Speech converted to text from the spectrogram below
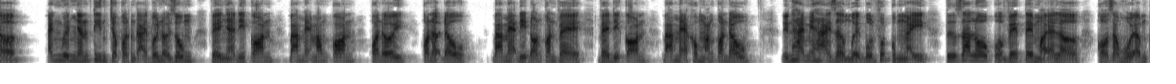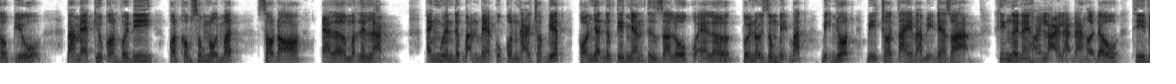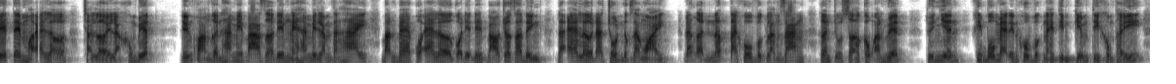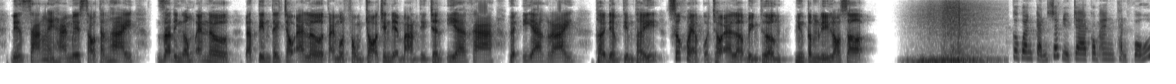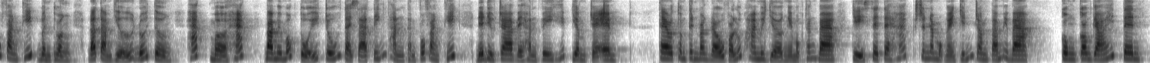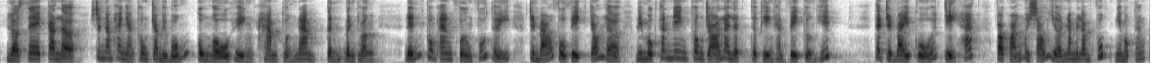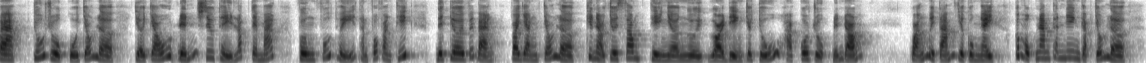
anh Nguyên nhắn tin cho con gái với nội dung về nhà đi con, ba mẹ mong con, con ơi, con ở đâu? Ba mẹ đi đón con về, về đi con, ba mẹ không mắng con đâu. Đến 22 giờ 14 phút cùng ngày, từ Zalo của VTML có dòng hồi âm cầu cứu. Ba mẹ cứu con với đi, con không sống nổi mất. Sau đó, L mất liên lạc. Anh Nguyên được bạn bè của con gái cho biết có nhận được tin nhắn từ Zalo của L với nội dung bị bắt, bị nhốt, bị trói tay và bị đe dọa. Khi người này hỏi lại là đang ở đâu thì VTML trả lời là không biết. Đến khoảng gần 23 giờ đêm ngày 25 tháng 2, bạn bè của L gọi điện đến báo cho gia đình là L đã trốn được ra ngoài đang ẩn nấp tại khu vực Làng Giang gần trụ sở công an huyện. Tuy nhiên, khi bố mẹ đến khu vực này tìm kiếm thì không thấy. Đến sáng ngày 26 tháng 2, gia đình ông N đã tìm thấy cháu L tại một phòng trọ trên địa bàn thị trấn Ia Kha, huyện Iagrai. Thời điểm tìm thấy, sức khỏe của cháu L bình thường nhưng tâm lý lo sợ. Cơ quan Cảnh sát điều tra Công an thành phố Phan Thiết, Bình Thuận đã tạm giữ đối tượng HMH 31 tuổi trú tại xã Tiến Thành, thành phố Phan Thiết để điều tra về hành vi hiếp dâm trẻ em. Theo thông tin ban đầu, vào lúc 20 giờ ngày 1 tháng 3, chị CTH sinh năm 1983 cùng con gái tên LCKL sinh năm 2014 cùng ngụ huyện Hàm Thuận Nam, tỉnh Bình Thuận, đến công an phường Phú Thủy trình báo vụ việc cháu L bị một thanh niên không rõ lai lịch thực hiện hành vi cưỡng hiếp. Theo trình bày của chị H, vào khoảng 16 giờ 55 phút ngày 1 tháng 3, chú ruột của cháu L chở cháu đến siêu thị Lotte Mart, phường Phú Thủy, thành phố Phan Thiết để chơi với bạn và dặn cháu L khi nào chơi xong thì nhờ người gọi điện cho chú hoặc cô ruột đến đón. Khoảng 18 giờ cùng ngày, có một nam thanh niên gặp cháu L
